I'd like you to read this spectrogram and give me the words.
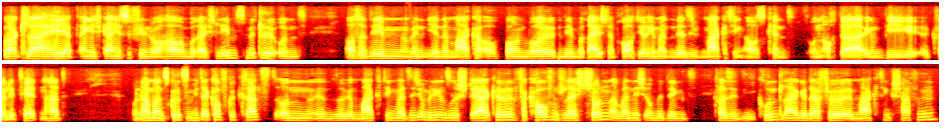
war klar, hey, ihr habt eigentlich gar nicht so viel Know-how im Bereich Lebensmittel und außerdem, wenn ihr eine Marke aufbauen wollt in dem Bereich, dann braucht ihr auch jemanden, der sich mit Marketing auskennt und auch da irgendwie Qualitäten hat. Und haben wir uns kurz im Hinterkopf gekratzt und Marketing war jetzt nicht unbedingt unsere Stärke, verkaufen vielleicht schon, aber nicht unbedingt quasi die Grundlage dafür im Marketing schaffen.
